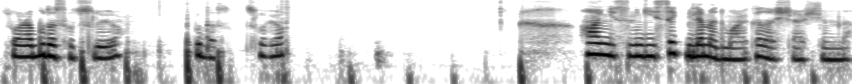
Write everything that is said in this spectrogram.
sonra bu da satılıyor. Bu da satılıyor. Hangisini giysek bilemedim arkadaşlar şimdi.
